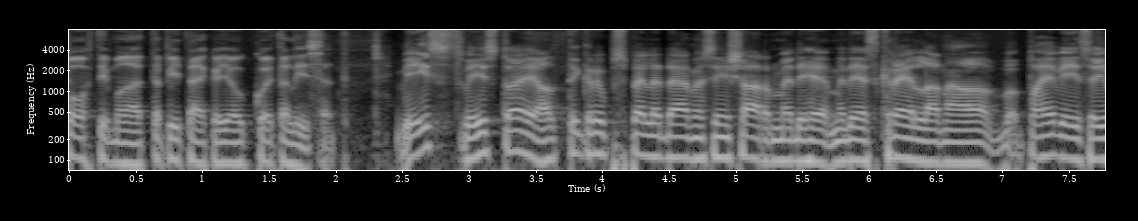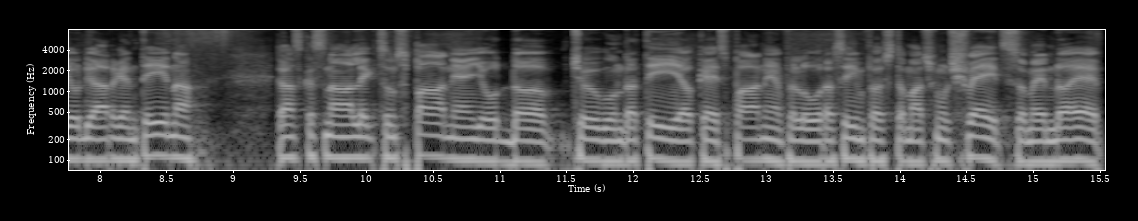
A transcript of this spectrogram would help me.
pohtimaan, että pitääkö joukkoita lisätä. Visst, visst, då är alltid gruppspelet där med sin charm med de, med de skrällarna. På det viset gjorde ju Argentina ganska snarlikt som Spanien gjorde 2010. Okej, Spanien förlorade sin första match mot Schweiz som ändå är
